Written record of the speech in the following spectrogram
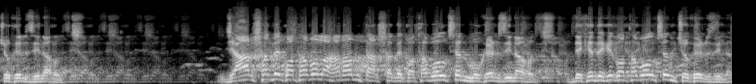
চোখের জিনা হচ্ছে। যার সাথে কথা বলা হারাম, তার সাথে কথা বলছেন, মুখের জিনা হচ্ছে। দেখে দেখে কথা বলছেন, চোখের জিনা।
